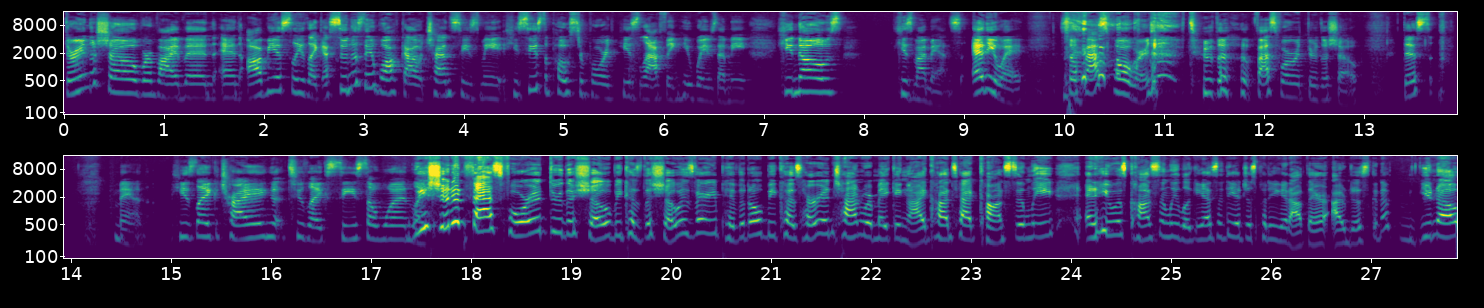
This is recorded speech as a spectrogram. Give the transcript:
during the show, we're vibing, and obviously, like as soon as they walk out, Chan sees me. He sees the poster board. He's laughing. He waves at me. He knows he's my man's. Anyway, so fast forward to the fast forward through the show. This man, he's like trying to like see someone. Like, we shouldn't fast forward through the show because the show is very pivotal because her and Chan were making eye contact constantly and he was constantly looking at Cynthia just putting it out there. I'm just gonna you know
